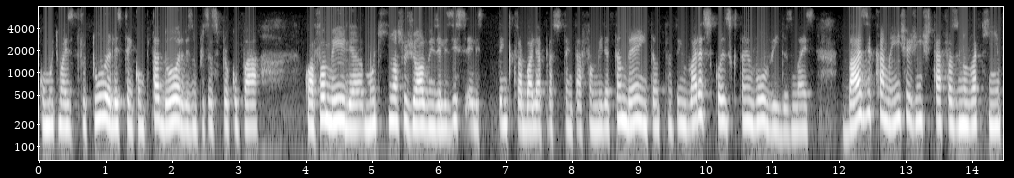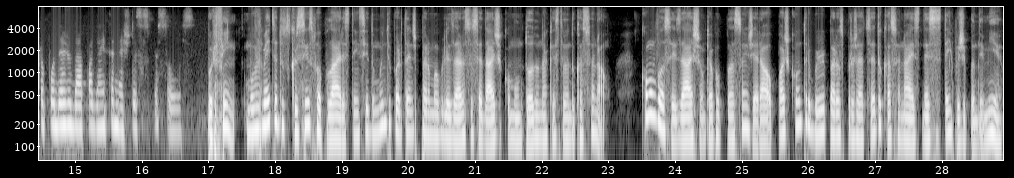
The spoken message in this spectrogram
com muito mais estrutura, eles têm computador, eles não precisam se preocupar com a família. Muitos dos nossos jovens, eles, eles têm que trabalhar para sustentar a família também, então, então tem várias coisas que estão envolvidas, mas basicamente a gente está fazendo vaquinha para poder ajudar a pagar a internet dessas pessoas. Por fim, o movimento dos cursinhos populares tem sido muito importante para mobilizar a sociedade como um todo na questão educacional. Como vocês acham que a população em geral pode contribuir para os projetos educacionais nesses tempos de pandemia?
